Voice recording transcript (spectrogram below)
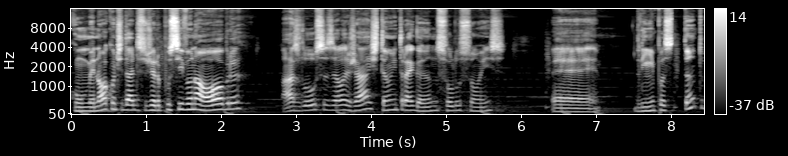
com a menor quantidade de sujeira possível na obra. As louças elas já estão entregando soluções é, limpas, tanto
